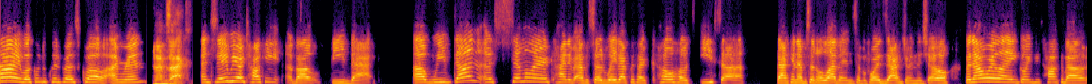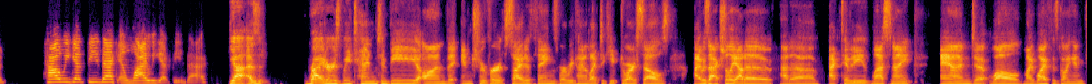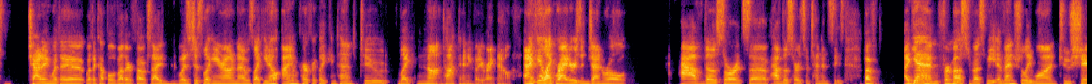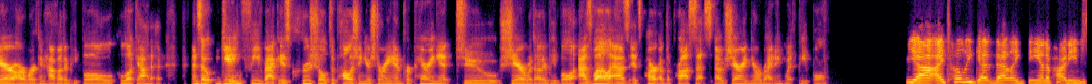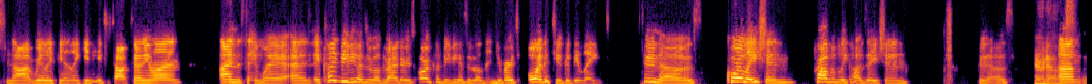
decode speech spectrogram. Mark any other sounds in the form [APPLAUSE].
Hi, welcome to Quid Pro Quo. I'm Rin. And I'm Zac. And today we are talking about feedback. Uh, we've done a similar kind of episode way back with our co host, Isa, back in episode 11. So before Zac joined the show. But now we're like going to talk about how we get feedback and why we get feedback. Yeah, as writers, we tend to be on the introvert side of things where we kind of like to keep to ourselves. I was actually at a at a activity last night, and uh, while my wife was going and chatting with a with a couple of other folks, I was just looking around and I was like, you know, I am perfectly content to like not talk to anybody right now. And I feel like writers in general have those sorts of have those sorts of tendencies. But again, for most of us, we eventually want to share our work and have other people look at it. And so getting feedback is crucial to polishing your story and preparing it to share with other people, as well as it's part of the process of sharing your writing with people. Yeah, I totally get that. Like being at a party and just not really feeling like you need to talk to anyone. I'm the same way. And it could be because we're both writers, or it could be because we're both introverts, or the two could be linked. Who knows? Correlation, probably causation. Who knows? Who knows? Um,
